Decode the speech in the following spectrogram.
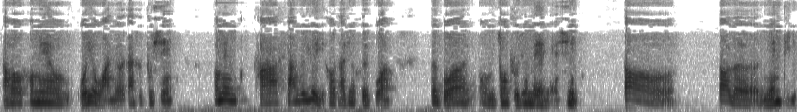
然后后面我也挽留，但是不行，后面他三个月以后他就回国，回国我们中途就没有联系，到。到了年底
